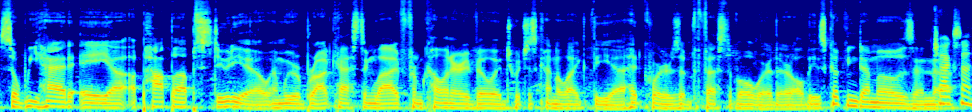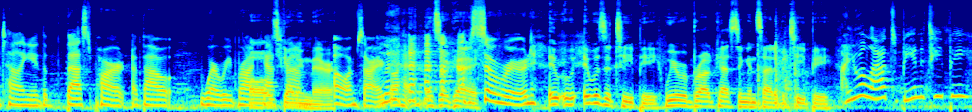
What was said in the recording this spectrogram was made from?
So we had a uh, a pop up studio, and we were broadcasting live from Culinary Village, which is kind of like the uh, headquarters of the festival, where there are all these cooking demos and. uh, Jack's not telling you the best part about where we broadcast getting from. there. Oh, I'm sorry. Go ahead. It's okay. I'm so rude. it, it was a teepee. We were broadcasting inside of a teepee. Are you allowed to be in a teepee?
